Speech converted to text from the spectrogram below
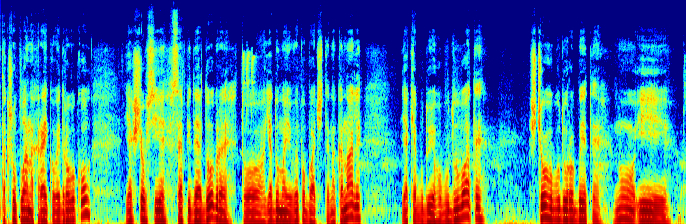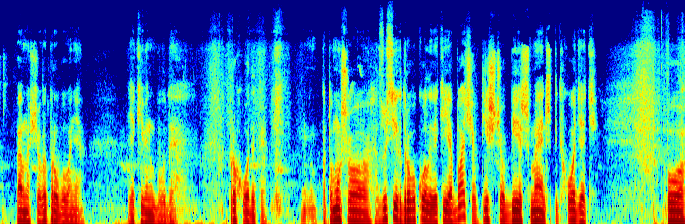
Так що в планах рейковий дровокол. Якщо всі, все піде добре, то я думаю, ви побачите на каналі, як я буду його будувати, з чого буду робити. Ну і певно, що випробування, які він буде проходити. Тому що з усіх дровоколів, які я бачив, ті, що більш-менш підходять по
